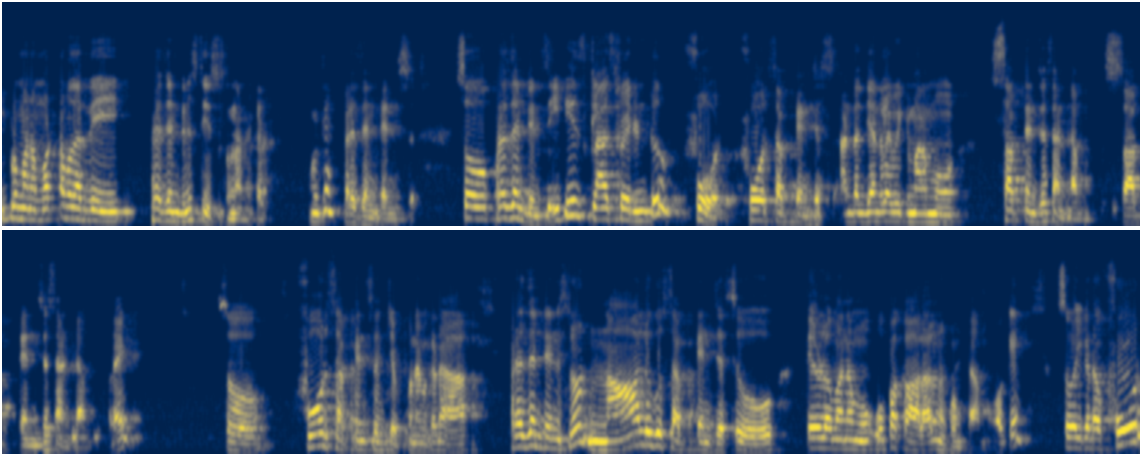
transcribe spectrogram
ఇప్పుడు మనం మొట్టమొదటిది ప్రెసెంట్ టెన్స్ తీసుకున్నాం ఇక్కడ. Okay present tense so present tense it is classified into four four sub tenses అంటే జనరల్ వీటిని మనము సబ్ టెన్సెస్ అంటాము సబ్ టెన్సెస్ అంటాము right so four sub tense అని చెప్పుకున్నాం ఇక్కడ. ప్రజెంట్ టెన్స్లో నాలుగు సబ్ టెన్సెస్ తెలుగులో మనము ఉపకాలాలు అనుకుంటాము. ఓకే సో ఇక్కడ four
